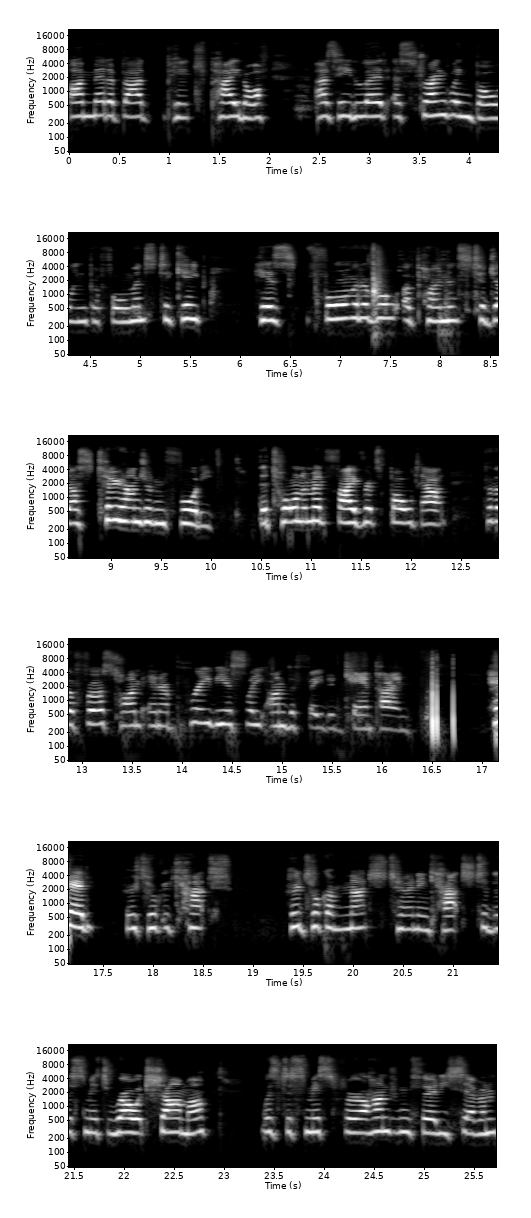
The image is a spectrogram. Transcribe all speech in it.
Ahmedabad pitch paid off as he led a strangling bowling performance to keep his formidable opponents to just 240. The tournament favourites bowled out for the first time in a previously undefeated campaign. Head, who took a catch, who took a match-turning catch to dismiss Rohit Sharma, was dismissed for 137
